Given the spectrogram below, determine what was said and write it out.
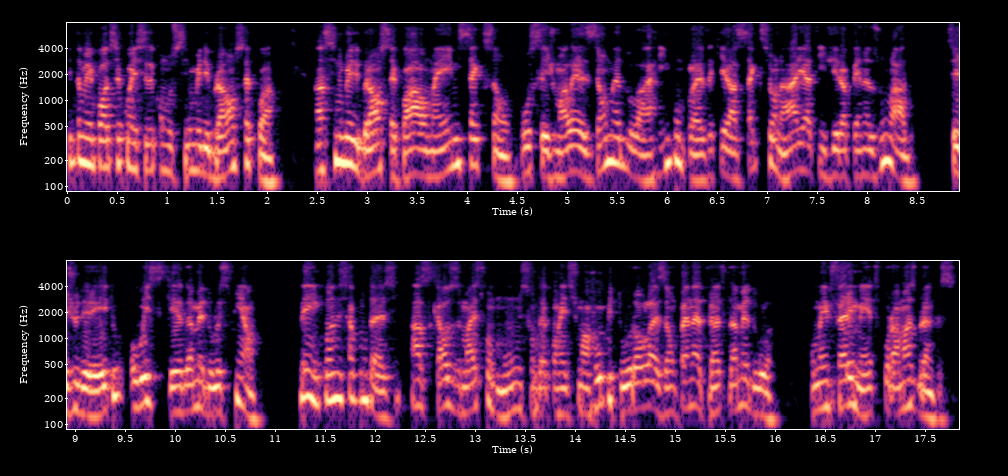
que também pode ser conhecida como síndrome de Brown-Sequard. A síndrome de Brown-Sequard é uma hemissecção, ou seja, uma lesão medular incompleta que irá seccionar e atingir apenas um lado, seja o direito ou o esquerdo da medula espinhal. Bem, quando isso acontece, as causas mais comuns são decorrentes de uma ruptura ou lesão penetrante da medula, como ferimentos por armas brancas,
